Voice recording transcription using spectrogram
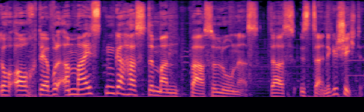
doch auch der wohl am meisten gehasste Mann Barcelonas. Das ist seine Geschichte.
